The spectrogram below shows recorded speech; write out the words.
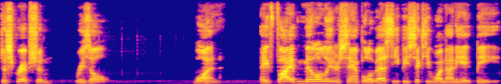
Description Result 1. A 5 ml sample of SCP-6198-B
